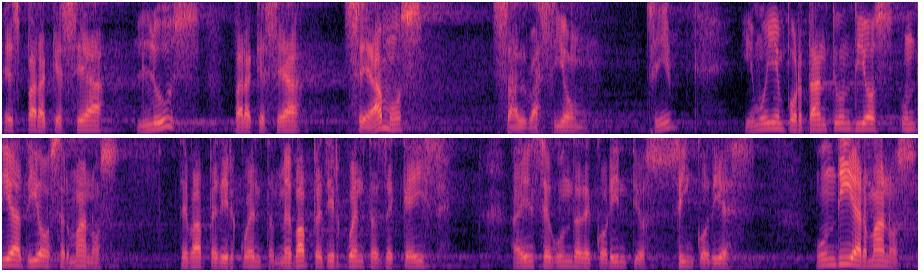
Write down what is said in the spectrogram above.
es para que sea luz, para que sea seamos salvación. ¿Sí? Y muy importante, un, Dios, un día Dios, hermanos, te va a pedir cuentas, me va a pedir cuentas de qué hice. Ahí en 2 de Corintios 5:10. Un día, hermanos,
